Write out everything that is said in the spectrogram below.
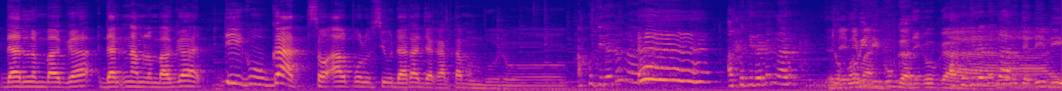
dan lembaga dan enam lembaga digugat soal polusi udara Jakarta memburuk. Aku tidak dengar. Aku tidak dengar. Jokowi ini mah digugat. Digugat. Aku tidak dengar. Jadi di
